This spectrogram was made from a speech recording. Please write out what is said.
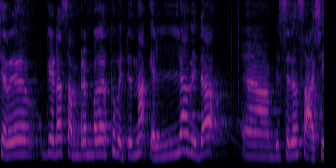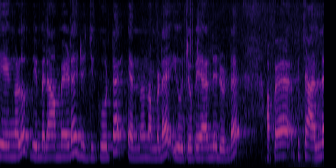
ചെറുകിട സംരംഭകർക്ക് പറ്റുന്ന എല്ലാവിധ ബിസിനസ് ആശയങ്ങളും വിമലാമ്മയുടെ രുചിക്കൂട്ട് എന്ന നമ്മുടെ യൂട്യൂബ് ചാനലിലുണ്ട്. അപ്പോൾ ചാനൽ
